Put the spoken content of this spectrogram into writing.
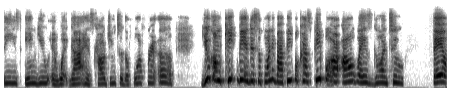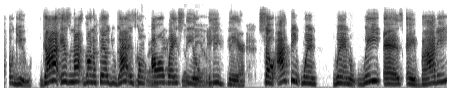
sees in you and what God has called you to the forefront of, you're going to keep being disappointed by people because people are always going to fail you. God is not going to fail you. God is going right. to always no still fail. be there. So I think when when we as a body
